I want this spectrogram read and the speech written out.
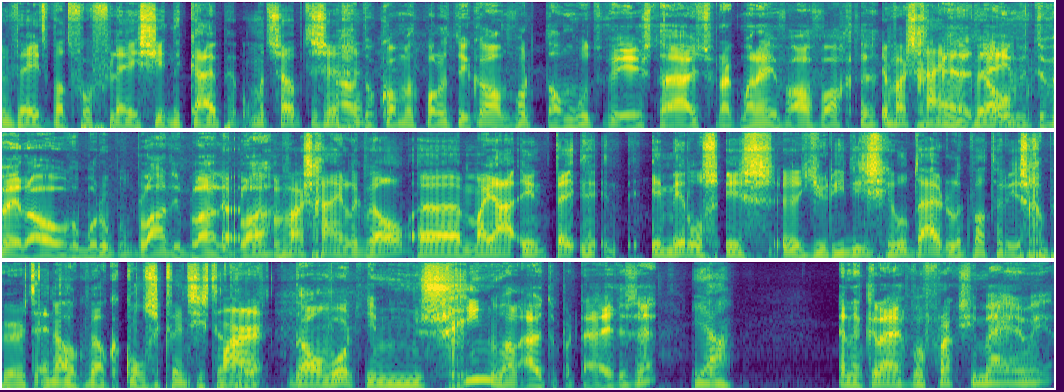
weet wat voor vlees je in de kuip hebt, om het zo te zeggen. Nou, toen kwam het politieke antwoord. Dan moeten we eerst de uitspraak maar even afwachten. En Waarschijnlijk het wel. eventuele hoge beroep op bladibladibla. Waarschijnlijk wel. Eh, maar ja, in, inmiddels is eh, juridisch heel duidelijk wat er is gebeurd. En ook welke consequenties dat Maar heeft. dan wordt hij misschien wel uit de partij gezet. Ja, En dan krijgen we fractie Meijer weer.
